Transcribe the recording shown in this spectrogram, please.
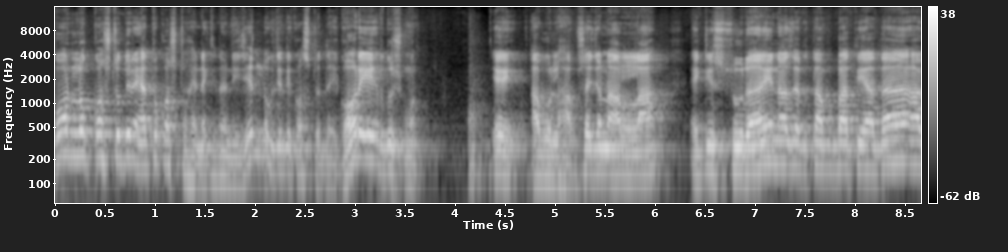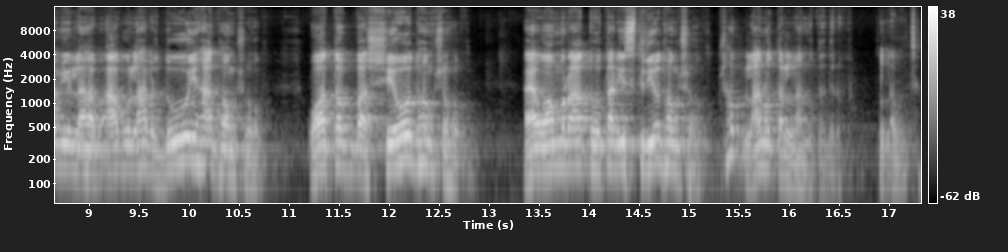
পর লোক কষ্ট দিলে এত কষ্ট হয় না, কিন্তু নিজের লোক যদি কষ্ট দেয়, ঘরের দুশ্মন, এই আবুল হাব সেই জন্য আল্লাহ একটি সুরাই নাজের তাব্বাত তিয়াদা আবিল হাব আবুল হাবের দুই হাত ধ্বংস হোক ওয়াতব্বা সেও ধ্বংস হোক হ্যাঁ অমরাত হোক তার স্ত্রীও ধ্বংস হোক, সব লানত আর লানত তাদের উপর, আল্লাহ বলছেন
